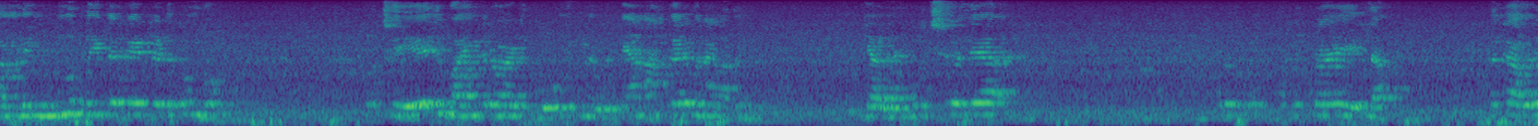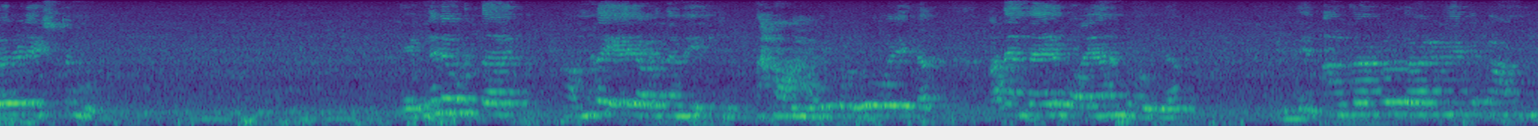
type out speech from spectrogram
നമ്മൾ ഈ മൂന്ന് പ്ലേറ്റൊക്കെ ആയിട്ട് എടുക്കുമ്പോൾ കുറച്ച് ഏജ് ഭയങ്കരമായിട്ട് തോന്നിക്കുന്നുണ്ട് ഞാൻ ആൾക്കാർ പറയണത് എനിക്ക് അതിനെക്കുറിച്ച് വലിയ ഒരു അഭിപ്രായമില്ല. ഇതൊക്കെ അവരവരുടെ ഇഷ്ടമാണ്. എങ്ങനെ കൊടുത്താലും നമ്മുടെ ഏജ് അവിടെ തന്നെ ഇരിക്കും. അവർ കൊണ്ടുപോയില്ല. അതെന്തായാലും പറയാനും പോയില്ല പിന്നെ ആൾക്കാർക്ക് ധാരണയൊക്കെ കാണും.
